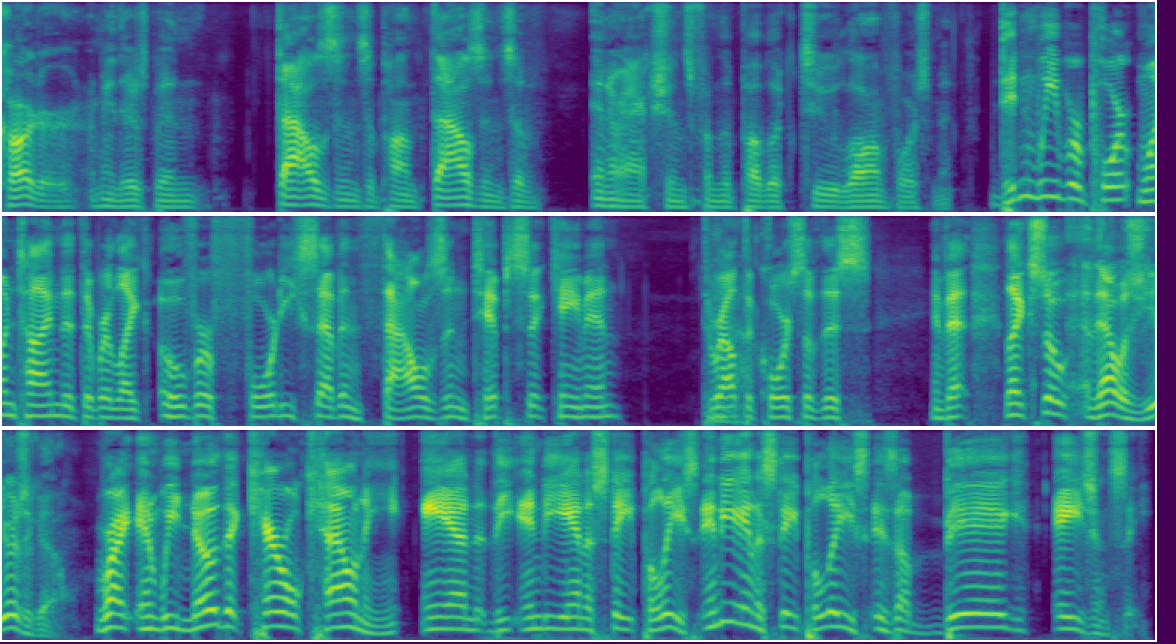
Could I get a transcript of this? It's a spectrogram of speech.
Carter. I mean, there's been thousands upon thousands of interactions from the public to law enforcement. Didn't we report one time that there were like over 47,000 tips that came in throughout yeah. the course of this event? Like, so. And that was years ago. Right. And we know that Carroll County and the Indiana State Police, Indiana State Police is a big agency,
